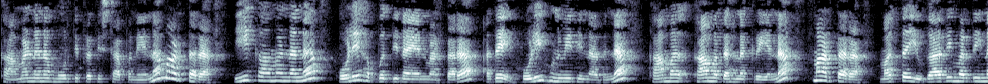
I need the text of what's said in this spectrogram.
ಕಾಮಣ್ಣನ ಮೂರ್ತಿ ಪ್ರತಿಷ್ಠಾಪನೆಯನ್ನ ಮಾಡ್ತಾರ. ಈ ಕಾಮಣ್ಣನ ಹೋಳಿ ಹಬ್ಬದ ದಿನ ಏನ್ ಮಾಡ್ತಾರ? ಅದೇ ಹೋಳಿ ಹುಣ್ಣಿಮೆ ದಿನ ಅದನ್ನ ಕಾಮ, ಕಾಮದಹನ ಕ್ರಿಯೆಯನ್ನ ಮಾಡ್ತಾರ. ಮತ್ತೆ ಯುಗಾದಿ ಮರ್ದಿನ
